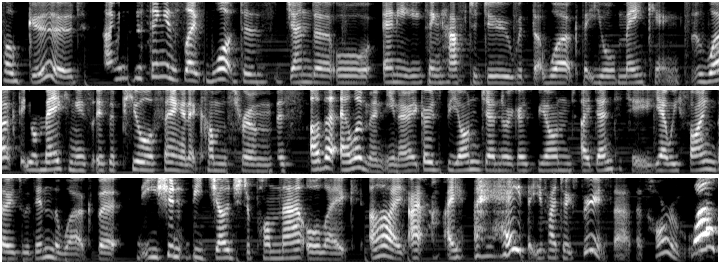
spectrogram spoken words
Well, good. I mean, the thing is, like, what does gender or anything have to do with the work that you're making? The work that you're making is, is a pure thing and it comes from this other element, you know, it goes beyond gender, it goes beyond identity. Yeah, we find those within the work, but you shouldn't be judged upon that or like, oh, I, I, I hate that you've had to experience that. That's horrible. Well,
